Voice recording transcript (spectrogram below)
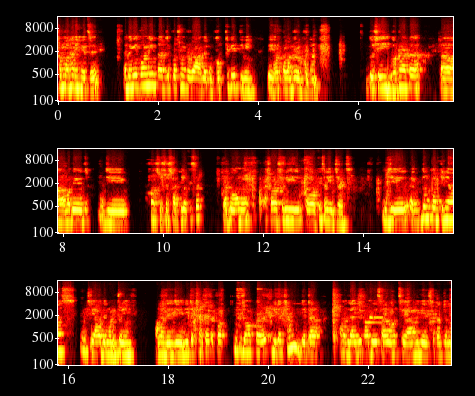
সম্মানহানি হয়েছে। এবং এ কারণেই তার যে প্রচণ্ড রাগ এবং ক্ষোভ থেকেই তিনি এই হত্যাকাণ্ডটা ঘটান তো সেই ঘটনাটা আমাদের যে সংশ্লিষ্ট সার্কেল অফিসার এবং সরাসরি অফিসার ইনচার্জ যে একদম কন্টিনিউয়াস যে আমাদের মনিটরিং আমাদের যে ডিটেকশনটা এটা তো অত্যন্ত চমৎকার ডিটেকশন যেটা আমাদের আইজি মহোদয় স্যার হচ্ছে আমাদেরকে সেটার জন্য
